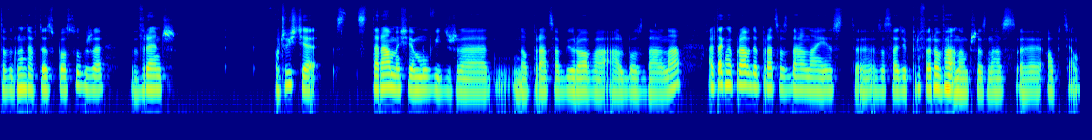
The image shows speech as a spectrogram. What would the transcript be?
to wygląda w ten sposób, że wręcz oczywiście staramy się mówić, że no, praca biurowa albo zdalna, ale tak naprawdę praca zdalna jest w zasadzie preferowaną przez nas opcją.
